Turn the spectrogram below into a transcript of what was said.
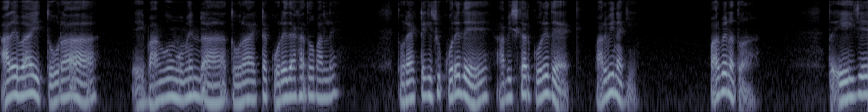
আরে ভাই, তোরা এই বাঙ্গু মোমেনরা, তোরা একটা করে দেখাতে পারলে। তোরা একটা কিছু করে দে, আবিষ্কার করে দেখ। পারবি নাকি? পারবে না তোরা। তো এই যে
